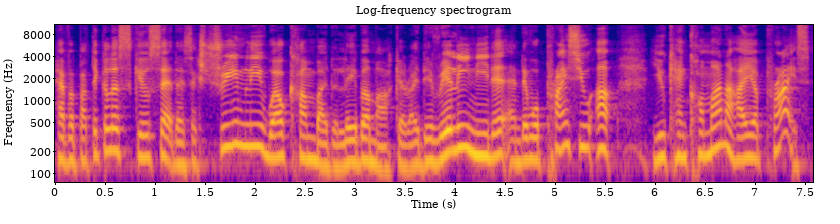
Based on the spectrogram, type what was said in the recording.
have a particular skill set that's extremely welcome by the labor market, right? They really need it and they will price you up. You can command a higher price.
